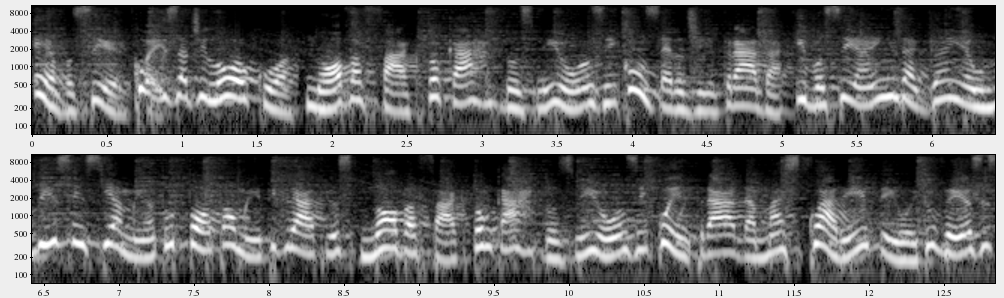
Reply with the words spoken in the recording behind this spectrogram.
é você. Coisa de louco! Nova Factocar 2011 com zero de entrada e você ainda ganha o licenciamento totalmente grátis. Nova Factocar 2011 com entrada mais 48 vezes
